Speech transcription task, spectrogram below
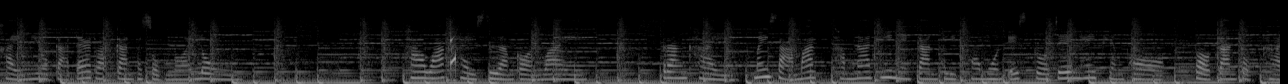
ไข่มีโอกาสได้รับการผสมน้อยลง ภาวะไข่เสื่อมก่อนวัย รังไข่ไม่สามารถทำหน้าที่ในการผลิตฮอร์โมนเอสโตรเจนให้เพียงพอ ต่อการตกไข่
